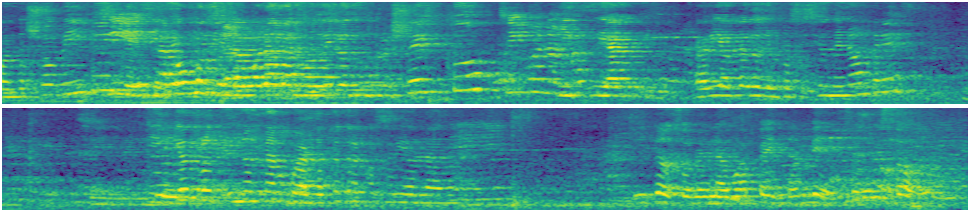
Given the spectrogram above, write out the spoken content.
cuando yo vi, Sí, y cómo se elaboraba el modelo de un proyecto, Sí, bueno, y si había hablado de imposición de nombres, y qué otro, no me acuerdo, qué otra cosa había hablado. Y no, sobre el aguapé también, sobre el software.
